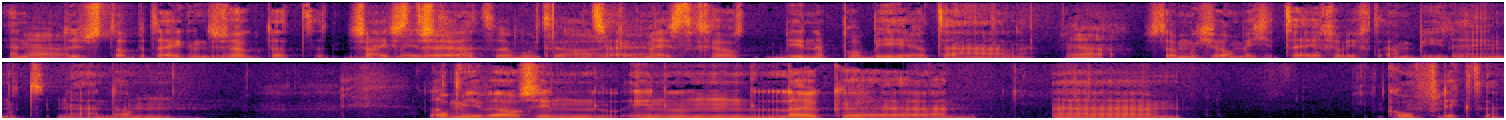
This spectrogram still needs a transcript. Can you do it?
En Ja. dus dat betekent dus ook dat het Zij meeste, meeste geld moeten dat zij het meeste geld binnen proberen te halen. Ja. Dus daar moet je wel een beetje tegenwicht aan bieden. Je moet, ja, dan, kom je wel eens in, in leuke eh, conflicten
